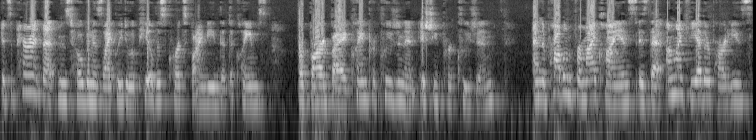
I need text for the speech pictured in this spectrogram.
it's apparent that Ms. Tobin is likely to appeal this court's finding that the claims are barred by claim preclusion and issue preclusion. And the problem for my clients is that unlike the other parties,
